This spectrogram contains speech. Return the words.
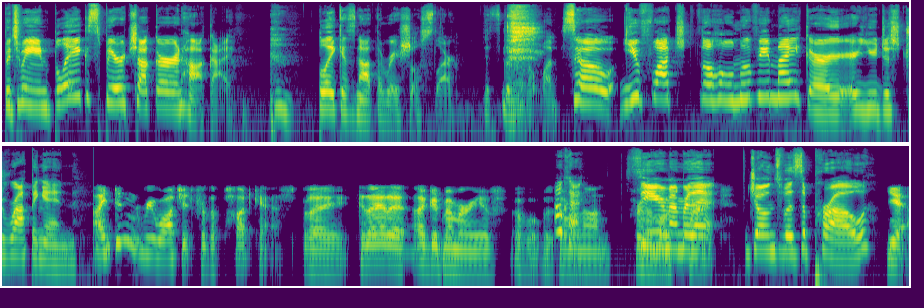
Between Blake, Spear Chucker, and Hawkeye. Blake is not the racial slur. It's the middle one. So you've watched the whole movie, Mike, or are you just dropping in? I didn't rewatch it for the podcast, but I because I had a, a good memory of, of what was Okay. going on. For so the you most remember part. that Jones was a pro Yeah.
